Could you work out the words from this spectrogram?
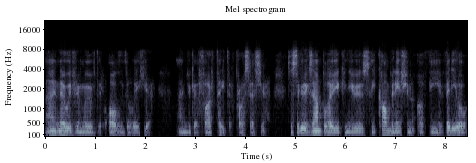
and now we've removed all the delay here and you get a far tighter process here. Just a good example how you can use the combination of the video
